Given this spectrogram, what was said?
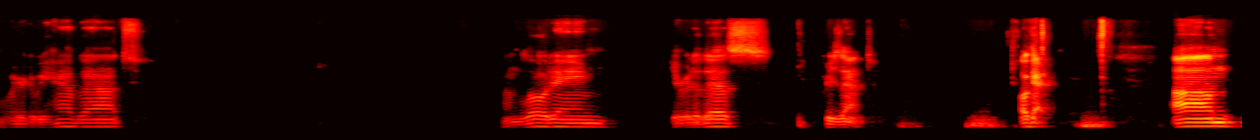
where do we have that? I'm loading, get rid of this, present. Okay. Um,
